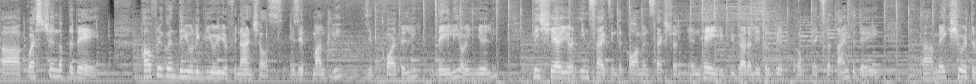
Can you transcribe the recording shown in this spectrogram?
Uh, question of the day. How frequent do you review your financials? Is it monthly? Is it quarterly, daily, or yearly? Please share your insights in the comment section. And hey, if you got a little bit of extra time today, uh, make sure to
